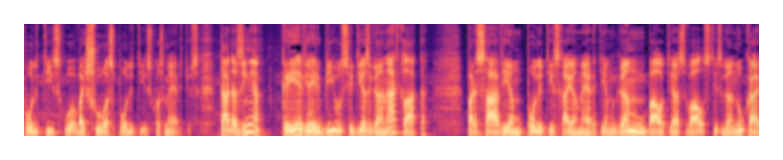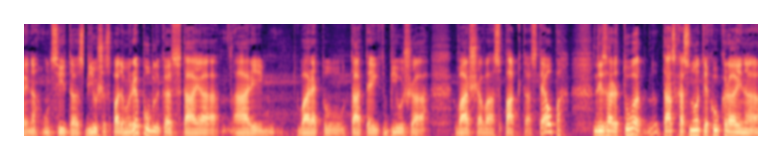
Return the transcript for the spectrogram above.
politisko vai šos politiskos mērķus. Tādā ziņā Krievija ir bijusi diezgan atklāta par saviem politiskajiem mērķiem gan Baltijas valstis, gan Ukraina un citas bijušas padomu republikas. Tā arī varētu tā teikt, bijušā Varšavas paktās telpa. Līdz ar to tas, kas notiek Ukrainā,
